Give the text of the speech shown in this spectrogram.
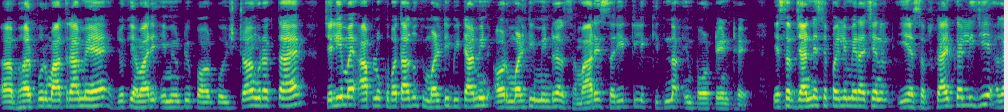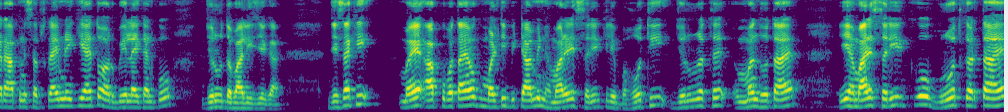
भरपूर मात्रा में है, जो कि हमारी इम्यूनिटी पावर को स्ट्रांग रखता है। चलिए मैं आप लोग को बता दूँ कि मल्टीविटामिन और मल्टी मिनरल्स हमारे शरीर के लिए कितना इम्पोर्टेंट है। ये सब जानने से पहले मेरा चैनल ये सब्सक्राइब कर लीजिए। अगर आपने सब्सक्राइब नहीं किया है तो और बेल आइकन को ज़रूर दबा लीजिएगा। जैसा कि मैं आपको बताया हूँ कि मल्टीविटामिन हमारे शरीर के लिए बहुत ही ज़रूरतमंद होता है। ये हमारे शरीर को ग्रोथ करता है,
